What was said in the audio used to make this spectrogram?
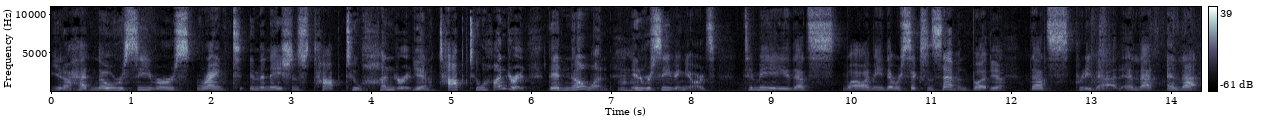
you know, had no receivers ranked in the nation's top 200. Yeah. In top 200, they had no one mm-hmm. in receiving yards. To me, that's well. I mean, there were six and seven, but yeah. that's pretty bad. And that and that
